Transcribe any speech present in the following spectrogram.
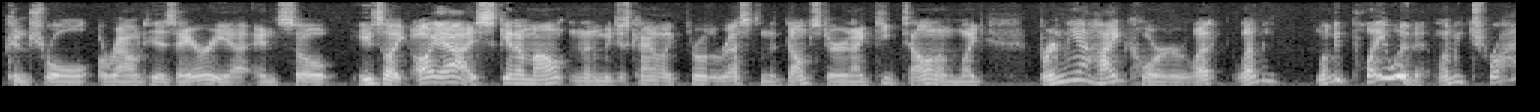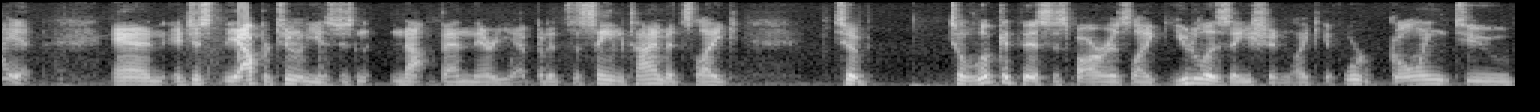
control around his area. And so he's like, "Oh yeah, I skin them out, and then we just kind of like throw the rest in the dumpster." And I keep telling him like, "Bring me a hide quarter. Let let me let me play with it. Let me try it." And it just the opportunity has just not been there yet. But at the same time, it's like to to look at this as far as like utilization. Like if we're going to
